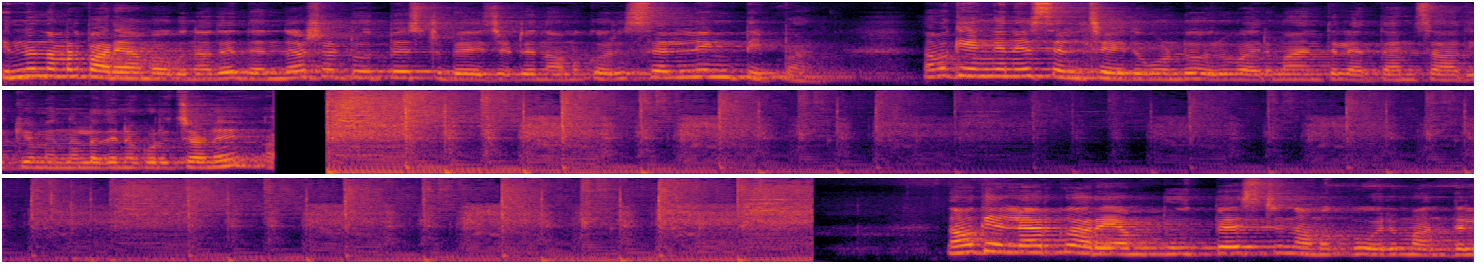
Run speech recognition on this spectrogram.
ഇന്ന് നമ്മൾ പറയാൻ പോകുന്നത് ദന്താഷ ടൂത്ത് പേസ്റ്റ് ഉപയോഗിച്ചിട്ട് നമുക്കൊരു സെല്ലിംഗ് ടിപ്പാണ് നമുക്ക് എങ്ങനെ സെൽ ചെയ്തുകൊണ്ട് ഒരു വരുമാനത്തിൽ എത്താൻ സാധിക്കും എന്നുള്ളതിനെ കുറിച്ചാണ് നമുക്ക് എല്ലാവർക്കും അറിയാം ടൂത്ത് പേസ്റ്റ് നമുക്ക് ഒരു മന്തിൽ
